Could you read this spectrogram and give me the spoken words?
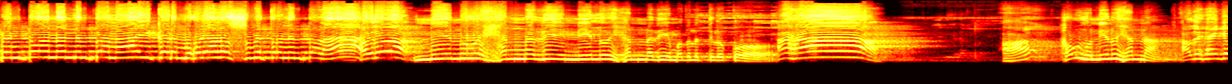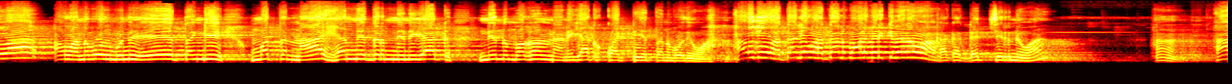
ಪೆಂಟುವನ್ನ ನಿಂತಾನ ಈ ಕಡೆ ಮುಗಳಾಳ ಸುಮಿತ್ರ ನಿಂತಾಳ. ಹೌದು. ನೀನು ಹೆಣ್ಣದಿ ನೀನು ಹೆಣ್ಣದಿ ಮೊದಲು ತಿಳ್ಕೋ. ಆಹಾ. ಆ? ಹೌದು ನೀನು ಹೆಣ್ಣ. ಅದು ಹೆಂಗವ ಅವ ಅನ್ಬೋದು ಮುಂದೆ ಏ ತಂಗಿ ಮತ್ತ ನಾ ಹೆಣ್ಣಿದ್ರ ನಿನಗ್ಯಾಕ ನಿನ್ನ ಮಗಳ ನನಗ್ಯಾಕ ಕೊಟ್ಟಿ ಅಂತ ಅನ್ಬೋದು ಇವ. ಹೌದು ಅತಾನೆ ಅತಾನ ಬಾಳ ಬೇಕಿದಾನವ ಕಾಕ ಗಚ್ಚಿರ್ ನೀವ ಹಾ. ಹಾ.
